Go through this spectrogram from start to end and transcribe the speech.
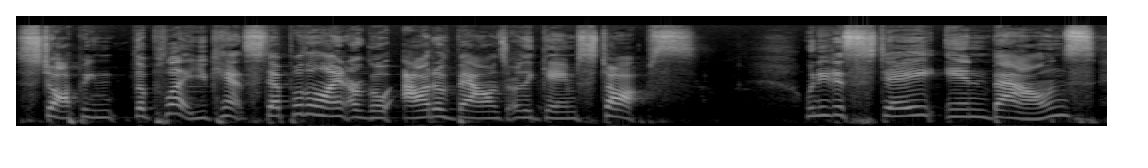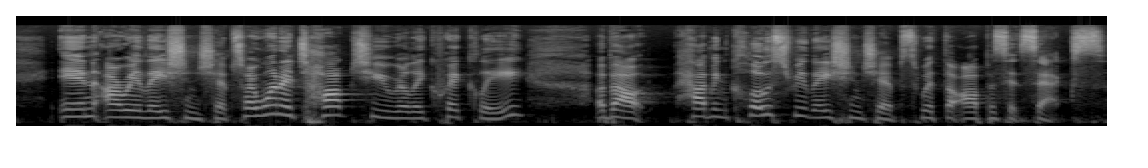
stopping the play. You can't step on the line or go out of bounds or the game stops. We need to stay in bounds in our relationship. So I want to talk to you really quickly about having close relationships with the opposite sex.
